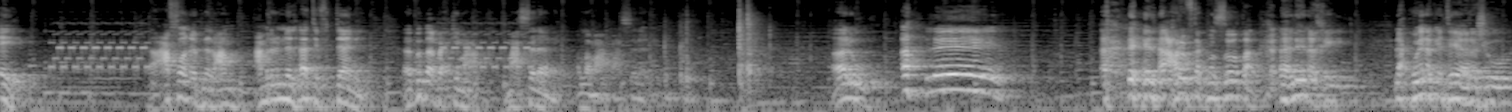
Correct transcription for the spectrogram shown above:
إيه؟ عفوا ابن العم عم رن الهاتف الثاني. ببقى بحكي معك. مع السلامة. الله معك مع السلامة. ألو أهلين. أهلين لا عرفتك من صوتك. أهلين أخي. لك وينك أنت يا رجل؟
